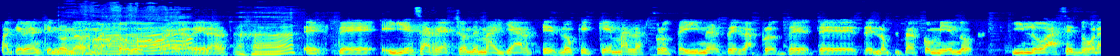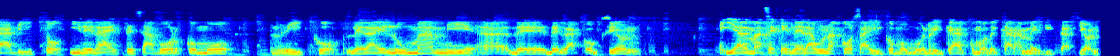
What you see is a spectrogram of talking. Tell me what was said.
para que vean que no nada más todo es tragadera. ajá. Este, y esa reacción de Maillard es lo que quema las proteínas de, la, de, de- de lo que estás comiendo y lo hace doradito y le da este sabor como rico, le da el umami ah, de, de la cocción y además se genera una cosa ahí como muy rica, como de caramelización.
